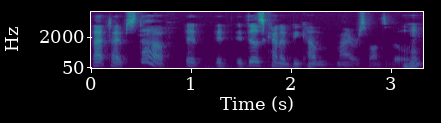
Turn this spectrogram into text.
that type stuff. It it, it does kind of become my responsibility. Mhm.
